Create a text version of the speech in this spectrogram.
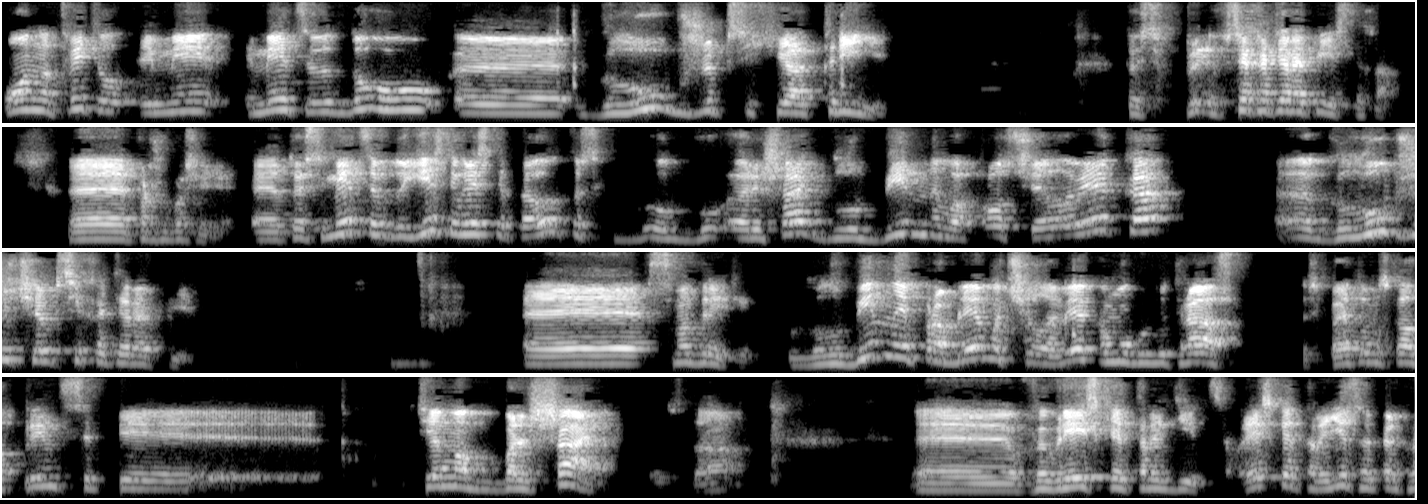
он ответил, име, имеется в виду э, глубже психиатрии, то есть психотерапии, слегка. Э, прошу прощения. Э, то есть имеется в виду, если еврейская традиция, то есть решать глубинный вопрос человека э, глубже, чем психотерапия. Э, смотрите, глубинные проблемы человека могут быть разные. То есть поэтому сказал, в принципе, тема большая есть, да, э, в еврейской традиции. В еврейской традиции, во-первых, в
